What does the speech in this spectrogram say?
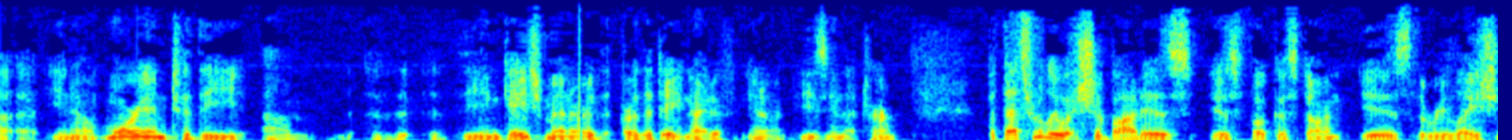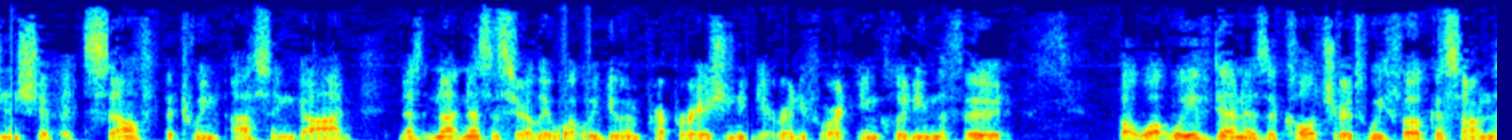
uh, you know, more into the, um, the the engagement or the, or the date night, if you know, using that term. But that's really what Shabbat is is focused on is the relationship itself between us and God, not necessarily what we do in preparation to get ready for it, including the food. But what we've done as a culture is we focus on the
